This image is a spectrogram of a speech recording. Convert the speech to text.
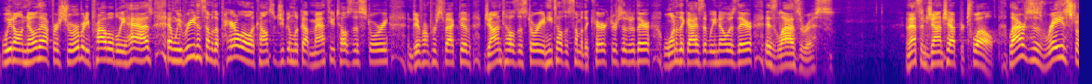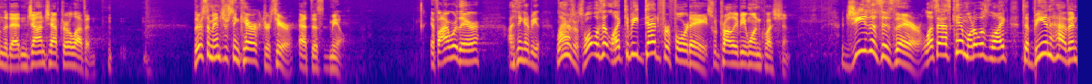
We don't know that for sure, but he probably has. And we read in some of the parallel accounts that you can look up. Matthew tells this story, a different perspective. John tells the story, and he tells us some of the characters that are there. One of the guys that we know is there is Lazarus. And that's in John chapter 12. Lazarus is raised from the dead in John chapter 11. There's some interesting characters here at this meal. If I were there, I think I'd be, Lazarus, what was it like to be dead for four days? Would probably be one question. Jesus is there. Let's ask him what it was like to be in heaven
